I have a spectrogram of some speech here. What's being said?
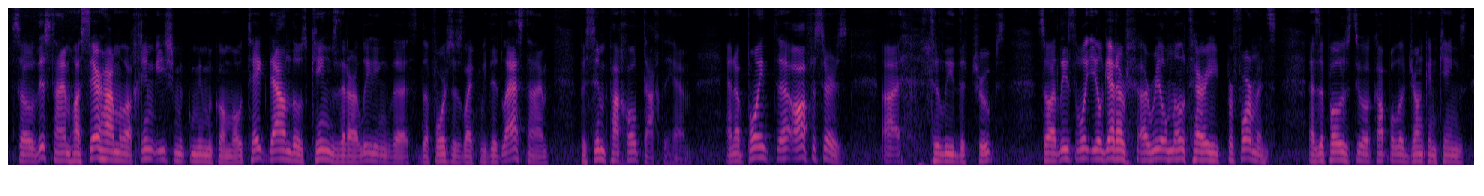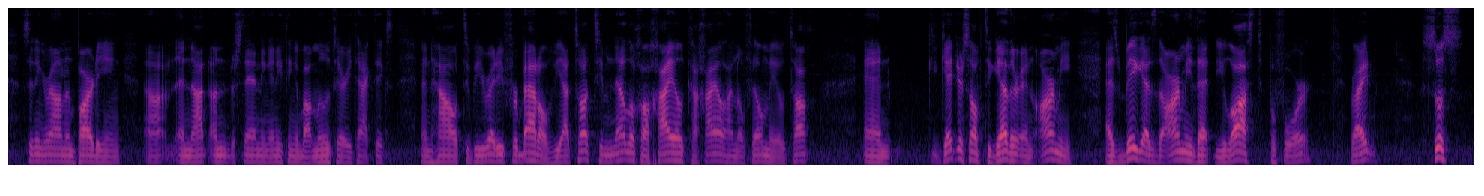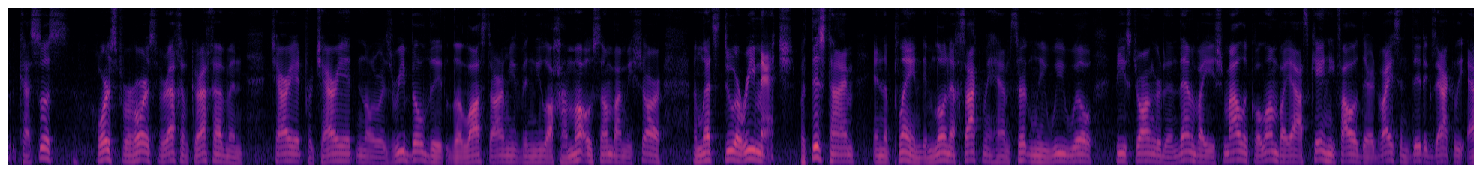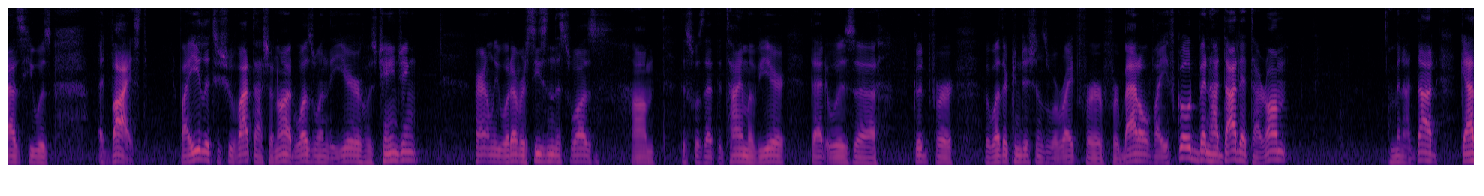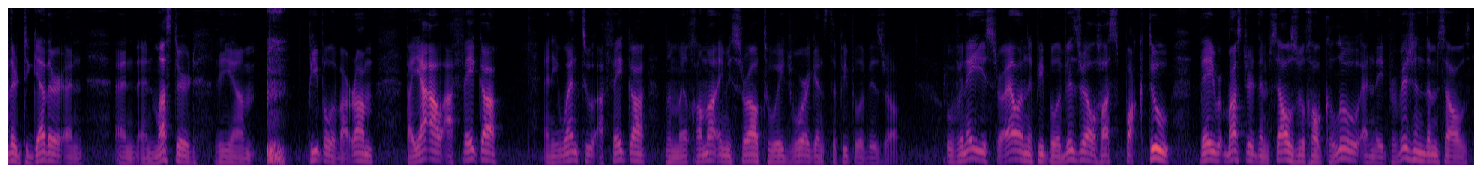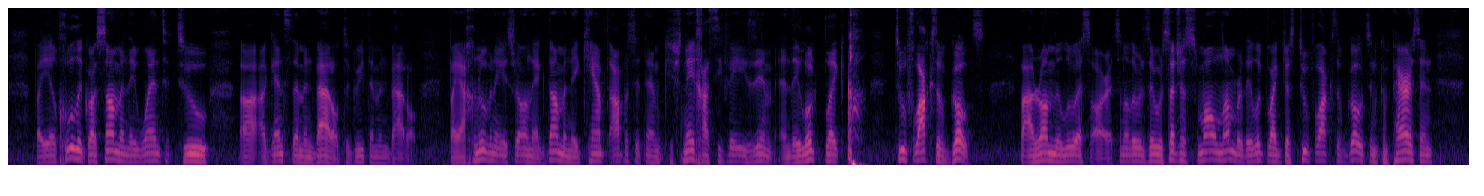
So this time, Haser HaMelachim Ish Mikumomo, take down those kings that are leading the, the forces like we did last time, Besim Pachot Tachtehem, and appoint uh, officers uh, to lead the troops. So at least you'll get a, a real military performance, as opposed to a couple of drunken kings sitting around and partying uh, and not understanding anything about military tactics and how to be ready for battle. And get yourself together an army as big as the army that you lost before, right? Sus, kasus, horse for horse, v'rechav karechav, and chariot for chariot. In other words, rebuild the, the lost army, and let's do a rematch. But this time in the plain. Imlo certainly we will be stronger than them. Vayishmal kolam vayas Cain. He followed their advice and did exactly as he was advised. Vayile teshuvat hashana. It was when the year was changing. Apparently, whatever season this was, um, this was at the time of year that it was uh, good for the weather conditions were right for, for battle. Vayifkod ben Hadad et Aram. Ben Hadad gathered together and and and mustered the um, people of Aram. Vayal Afeka, and he went to Afeka l'melchama in Israel to wage war against the people of Israel. Uvnei Israel and the people of Israel haspaktu, they mustered themselves v'chol kalu, and they provisioned themselves. Vayelchulik rasam, and they went to uh, against them in battle, to greet them in battle. Vayachnu b'nei Yisrael negdam, and they camped opposite them, kishnei chasifei zim, and they looked like two flocks of goats. Ba'aram milu es In other words, they were such a small number, they looked like just two flocks of goats in comparison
